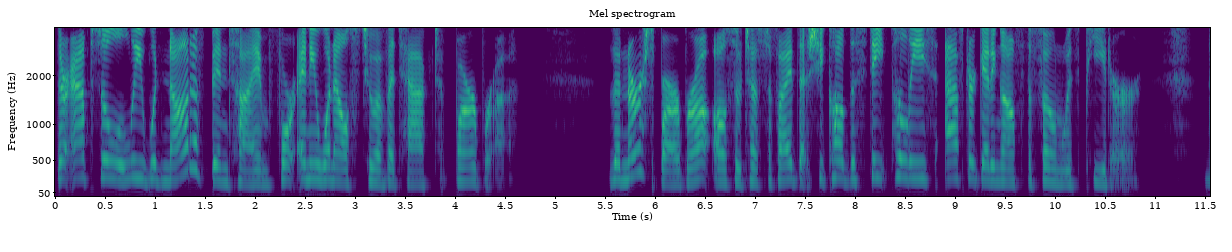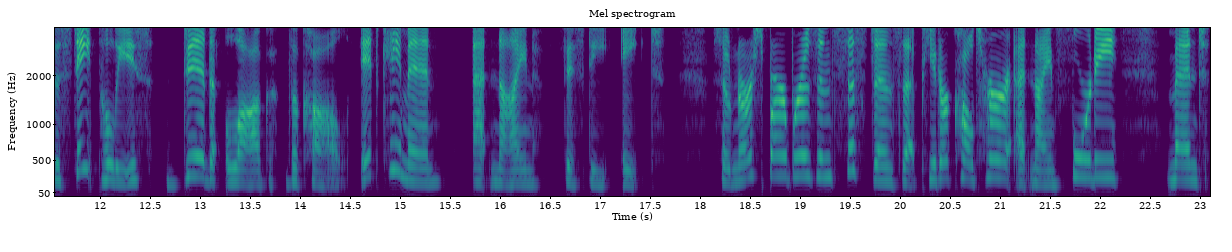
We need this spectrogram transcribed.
there absolutely would not have been time for anyone else to have attacked Barbara. The nurse, Barbara, also testified that she called the state police after getting off the phone with Peter. The state police did log the call. It came in at 9:58. So nurse Barbara's insistence that Peter called her at 9:40 meant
